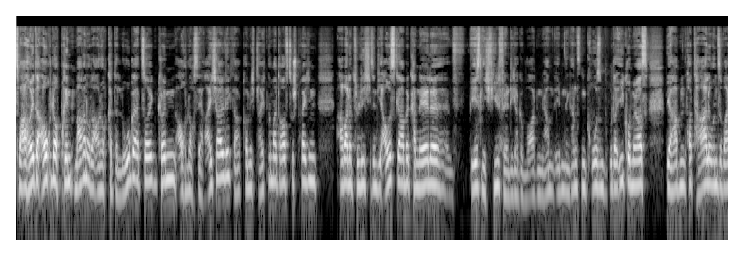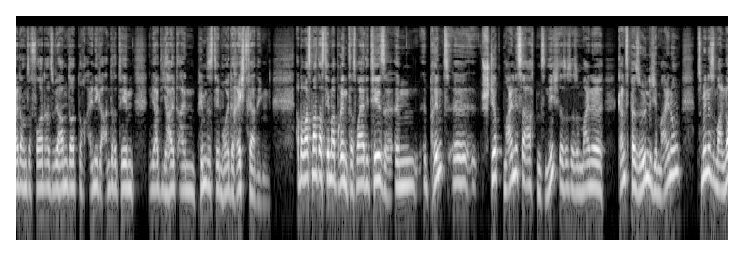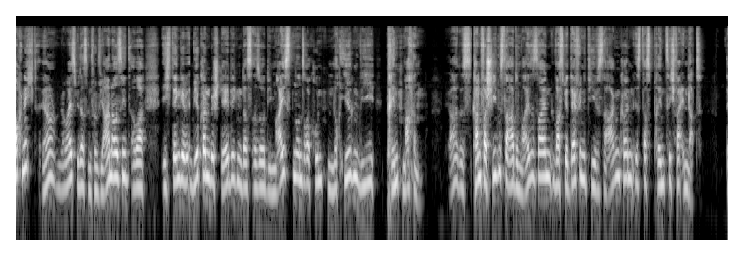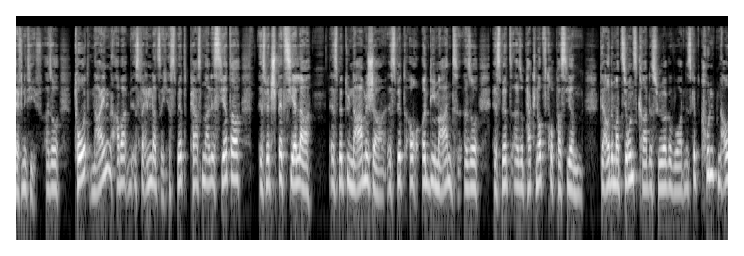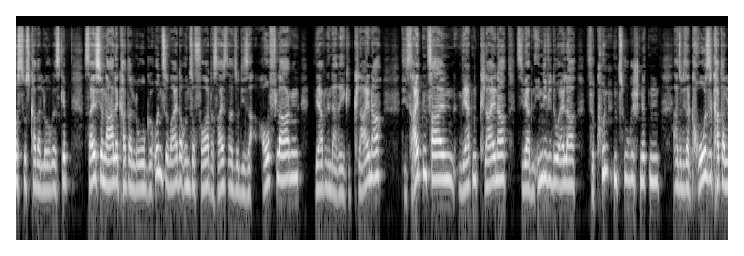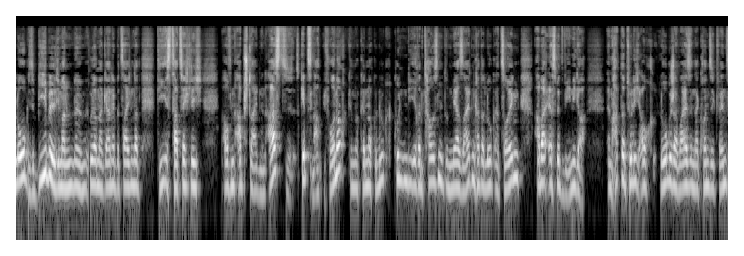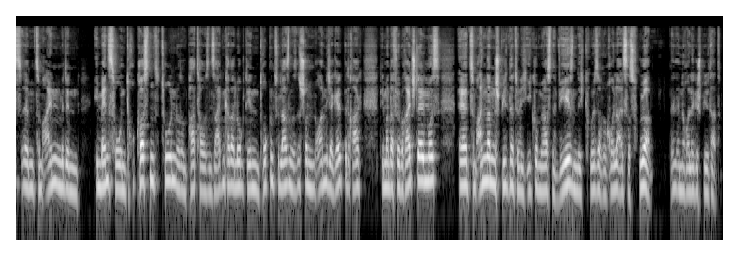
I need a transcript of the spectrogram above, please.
zwar heute auch noch Print machen oder auch noch Kataloge erzeugen können, auch noch sehr reichhaltig, da komme ich gleich nochmal drauf zu sprechen, aber natürlich sind die Ausgabekanäle wesentlich vielfältiger geworden. Wir haben eben den ganzen großen Bruder E-Commerce, wir haben Portale und so weiter und so fort. Also wir haben dort noch einige andere Themen, ja, die halt ein PIM-System heute rechtfertigen. Aber was macht das Thema Print? Das war ja die These. Ähm, Print äh, stirbt meines Erachtens nicht. Das ist also meine ganz persönliche Meinung. Zumindest mal noch nicht. Ja, wer weiß, wie das in fünf Jahren aussieht. Aber ich denke, wir können bestätigen, dass also die meisten unserer Kunden noch irgendwie Print machen. Ja, das kann verschiedenste Art und Weise sein. Was wir definitiv sagen können, ist, dass Print sich verändert. Definitiv. Also tot, nein, aber es verändert sich. Es wird personalisierter, es wird spezieller, es wird dynamischer, es wird auch on demand, also es wird also per Knopfdruck passieren. Der Automationsgrad ist höher geworden. Es gibt Kundenauszugskataloge, es gibt saisonale Kataloge und so weiter und so fort. Das heißt also, diese Auflagen werden in der Regel kleiner die Seitenzahlen werden kleiner, sie werden individueller, für Kunden zugeschnitten. Also dieser große Katalog, diese Bibel, die man äh, früher mal gerne bezeichnet hat, die ist tatsächlich auf einem absteigenden Ast. Es gibt's nach wie vor noch, Wir kennen noch genug Kunden, die ihren tausend und mehr Seitenkatalog erzeugen, aber es wird weniger. Ähm, hat natürlich auch logischerweise in der Konsequenz ähm, zum einen mit den immens hohen Druckkosten zu tun, also ein paar tausend Seitenkatalog, den drucken zu lassen. Das ist schon ein ordentlicher Geldbetrag, den man dafür bereitstellen muss. Äh, zum anderen spielt natürlich E-Commerce eine wesentlich größere Rolle, als das früher eine Rolle gespielt hat.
